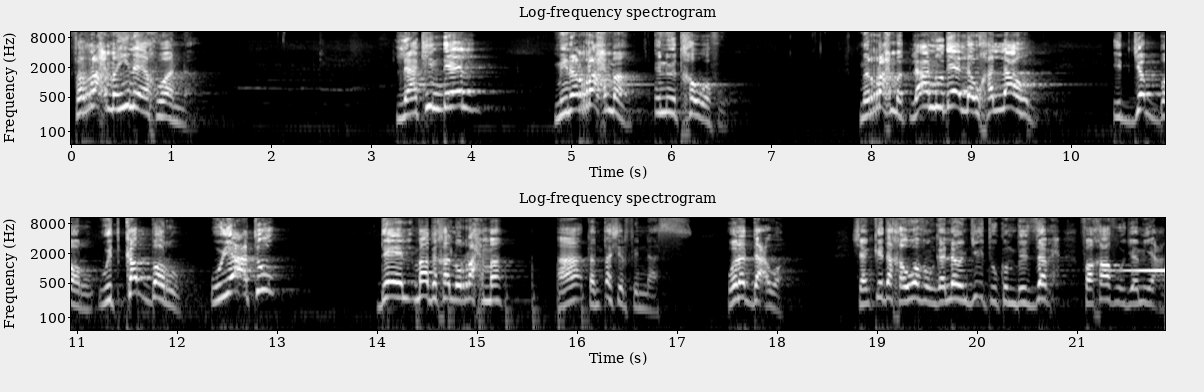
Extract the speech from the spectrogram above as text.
فالرحمة هنا يا إخواننا. لكن ديل من الرحمة إنه يتخوفوا. من رحمة لأنه ديل لو خلاهم يتجبروا ويتكبروا ويعتوا ديل ما بيخلوا الرحمة ها تنتشر في الناس ولا الدعوة. عشان كده خوفهم قال لهم جئتكم بالذبح فخافوا جميعا.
